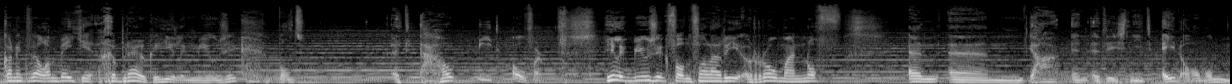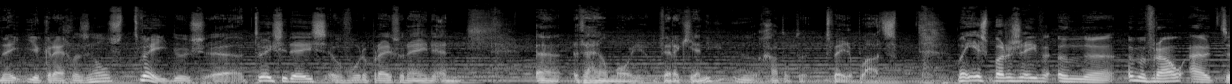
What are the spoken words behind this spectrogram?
kan ik wel een beetje gebruiken, Healing Music. Want het houdt niet over. Healing Music van Valerie Romanov. En uh, ja, en het is niet één album. Nee, je krijgt er zelfs twee. Dus uh, twee cd's voor de prijs van één. En uh, het is een heel mooi werkje. En die gaat op de tweede plaats. Maar eerst maar eens even een mevrouw uit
